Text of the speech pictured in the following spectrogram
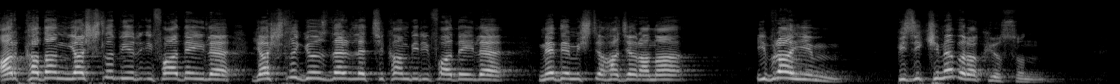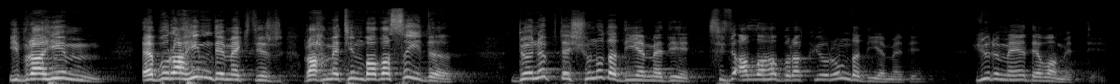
arkadan yaşlı bir ifadeyle yaşlı gözlerle çıkan bir ifadeyle ne demişti Hacer ana? İbrahim bizi kime bırakıyorsun? İbrahim Ebu Rahim demektir rahmetin babasıydı. Dönüp de şunu da diyemedi sizi Allah'a bırakıyorum da diyemedi. Yürümeye devam etti.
